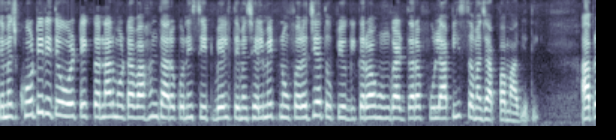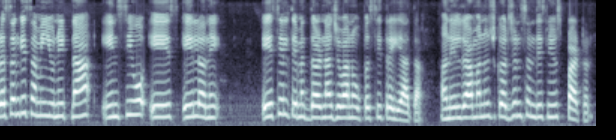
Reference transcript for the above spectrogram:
તેમજ ખોટી રીતે ઓવરટેક કરનાર મોટા વાહન ધારકોને સીટ બેલ્ટ તેમજ હેલ્મેટનો ફરજિયાત ઉપયોગી કરવા હોમગાર્ડ દ્વારા ફૂલ આપી સમજ આપવામાં આવી હતી. આ પ્રસંગે સમી યુનિટના એનસીઓ, એએસએલ અને એસએલ તેમજ દળના જવાનો ઉપસ્થિત રહ્યા હતા. અનિલ રામાનુજ, ગર્જન સંદેશ ન્યૂઝ પાટણ.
